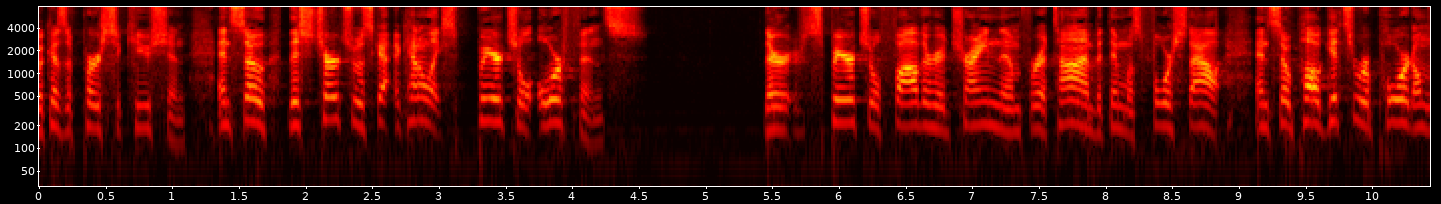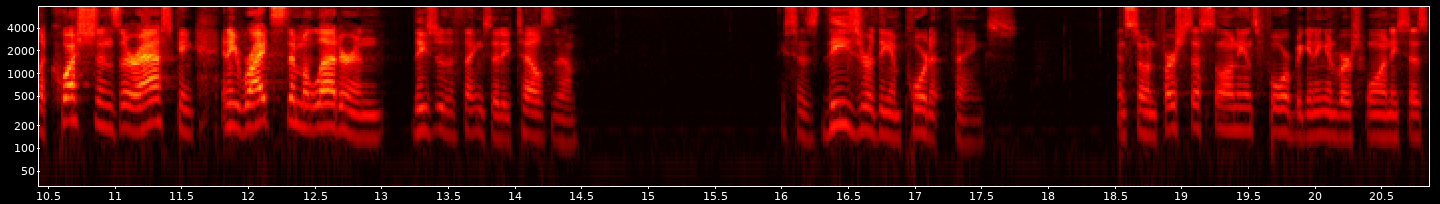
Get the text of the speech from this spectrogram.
because of persecution. And so this church was kind of like spiritual orphans. Their spiritual father had trained them for a time, but then was forced out. And so Paul gets a report on the questions they're asking, and he writes them a letter, and these are the things that he tells them. He says, These are the important things. And so in 1 Thessalonians 4, beginning in verse 1, he says,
